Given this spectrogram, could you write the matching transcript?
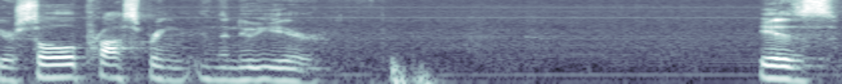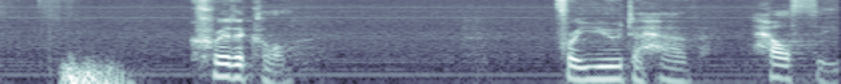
Your soul prospering in the new year is critical for you to have healthy,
